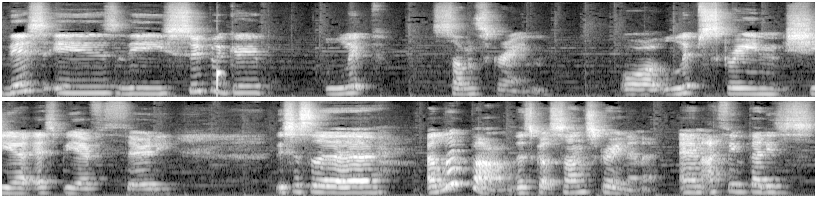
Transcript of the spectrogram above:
This is the Supergoop Lip Sunscreen, or Lip Screen Sheer SPF 30. This is a a lip balm that's got sunscreen in it. And I think that is,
